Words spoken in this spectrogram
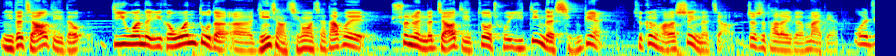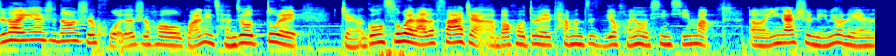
你的脚底的。低温的一个温度的呃影响情况下，它会顺着你的脚底做出一定的形变，就更好的适应的脚，这是它的一个卖点。我知道应该是当时火的时候，管理层就对。整个公司未来的发展，包括对他们自己就很有信心嘛。呃，应该是零六年、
